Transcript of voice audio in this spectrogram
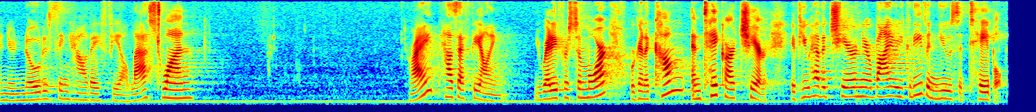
and you're noticing how they feel. Last one. Right? How's that feeling? You ready for some more? We're going to come and take our chair. If you have a chair nearby, or you could even use a table.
